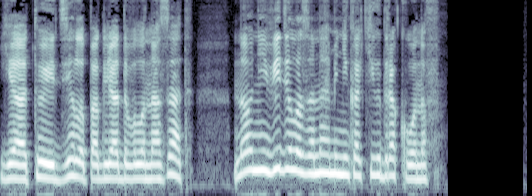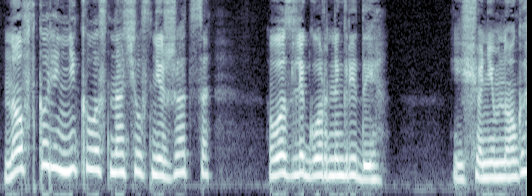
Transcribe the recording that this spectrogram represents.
я то и дело поглядывала назад, но не видела за нами никаких драконов. Но вскоре Николас начал снижаться возле горной гряды. Еще немного,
